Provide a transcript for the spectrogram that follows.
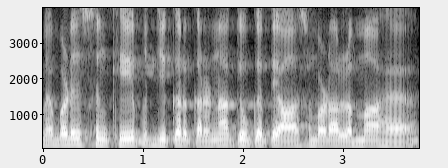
ਮੈਂ ਬੜੇ ਸੰਖੇਪ ਜ਼ਿਕਰ ਕਰਨਾ ਕਿਉਂਕਿ ਇਤਿਹਾਸ ਬੜਾ ਲੰਮਾ ਹੈ।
